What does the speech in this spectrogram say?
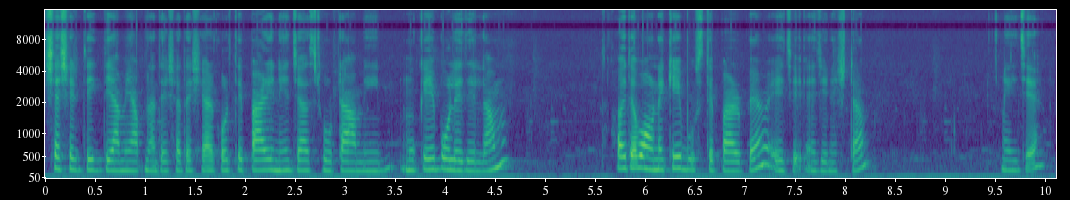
শেষের দিক দিয়ে আমি আপনাদের সাথে শেয়ার করতে পারিনি জাস্ট ওটা আমি মুখে বলে দিলাম। হয়তো অনেকেই বুঝতে পারবে এই যে, এই জিনিসটা। এই যে।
